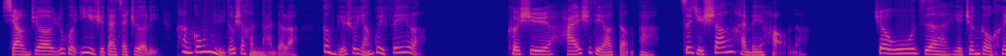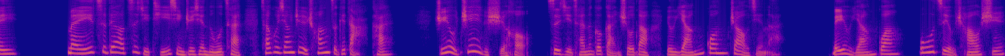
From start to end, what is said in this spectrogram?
想着如果一直待在这里看宫女都是很难的了，更别说杨贵妃了。可是还是得要等啊，自己伤还没好呢。这屋子也真够黑，每一次都要自己提醒这些奴才，才会将这个窗子给打开。只有这个时候。自己才能够感受到有阳光照进来，没有阳光，屋子又潮湿，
